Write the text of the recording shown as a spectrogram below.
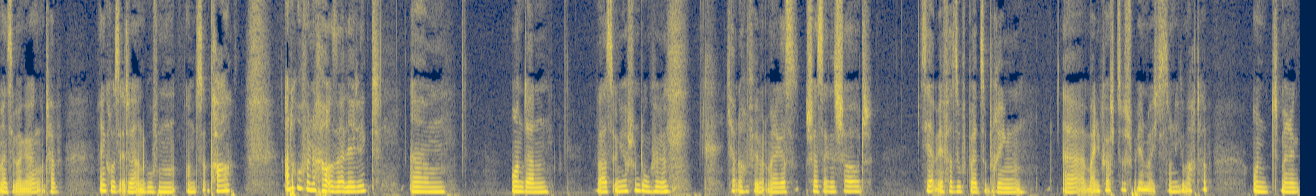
mein Zimmer gegangen und habe meine Großeltern angerufen und so ein paar Anrufe nach Hause erledigt. Ähm, und dann war es irgendwie auch schon dunkel. Ich habe noch einen Film mit meiner Schwester geschaut. Sie hat mir versucht beizubringen, äh, Minecraft zu spielen, weil ich das noch nie gemacht habe. Und meine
